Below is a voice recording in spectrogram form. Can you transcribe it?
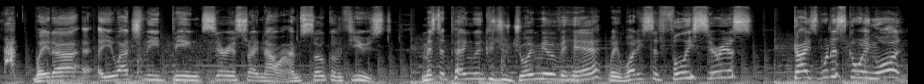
Wait, uh, are you actually being serious right now? I'm so confused. Mr. Penguin, could you join me over here? Wait, what? He said fully serious? Guys, what is going on?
